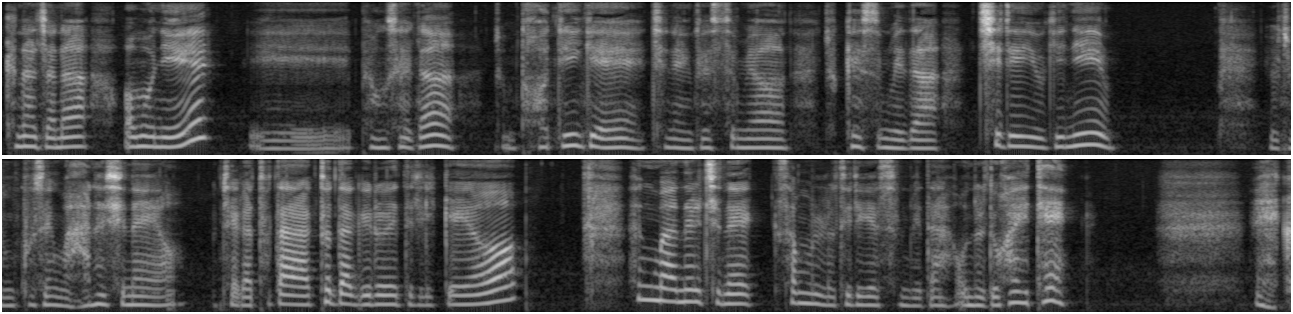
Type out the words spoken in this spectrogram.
그나저나 어머니, 이 병세가 좀 더디게 진행됐으면 좋겠습니다. 7262님, 요즘 고생 많으시네요. 제가 토닥토닥 위로해 드릴게요. 흑마늘 진액 선물로 드리겠습니다. 오늘도 화이팅! 에이구.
